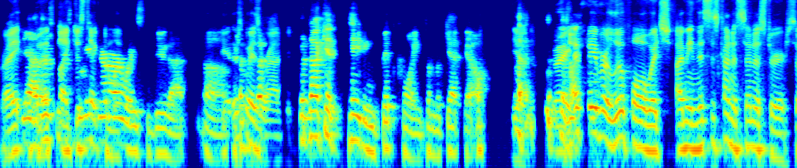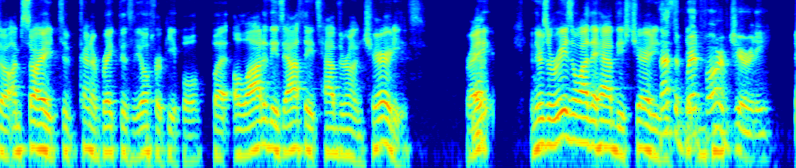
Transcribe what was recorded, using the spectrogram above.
Right? Yeah, but there's like just take there are ways to do that. Uh, yeah, there's ways but, around it. But not get paid in Bitcoin from the get go. Yeah. Right. My favorite loophole, which I mean, this is kind of sinister. So I'm sorry to kind of break this deal for people, but a lot of these athletes have their own charities, right? Yeah. And there's a reason why they have these charities. Not the Brett Favre charity.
